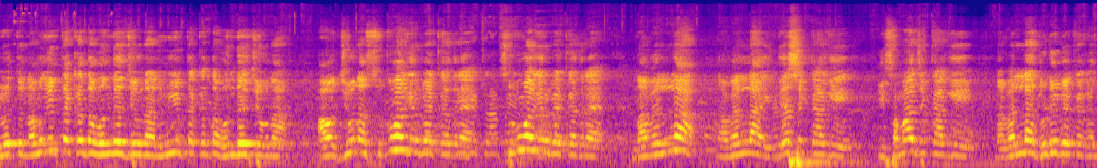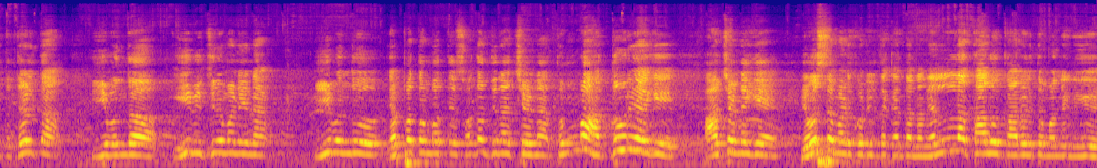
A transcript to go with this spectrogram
ಇವತ್ತು ನಮಗಿರ್ತಕ್ಕಂಥ ಒಂದೇ ಜೀವನ, ನಿಮಗಿರ್ತಕ್ಕಂಥ ಒಂದೇ ಜೀವನ. ಆ ಜೀವನ ಸುಖವಾಗಿರ್ಬೇಕಾದ್ರೆ ಸುಖವಾಗಿರ್ಬೇಕಾದ್ರೆ ನಾವೆಲ್ಲ ನಾವೆಲ್ಲ ಈ ದೇಶಕ್ಕಾಗಿ ಈ ಸಮಾಜಕ್ಕಾಗಿ ನಾವೆಲ್ಲ ದುಡಿಬೇಕಾಗಂತ ಹೇಳ್ತಾ ಈ ಒಂದು ಈ ವಿಜೃಂಭಣೆಯನ್ನ ಈ ಒಂದು ಎಪ್ಪತ್ತೊಂಬತ್ತನೇ ಸ್ವತಂತ್ರ ದಿನಾಚರಣೆ ತುಂಬಾ ಅದ್ದೂರಿಯಾಗಿ ಆಚರಣೆಗೆ ವ್ಯವಸ್ಥೆ ಮಾಡಿಕೊಟ್ಟಿರ್ತಕ್ಕಂಥ ನನ್ನೆಲ್ಲ ತಾಲೂಕು ಆಡಳಿತ ಮಂಡಳಿಗೆ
